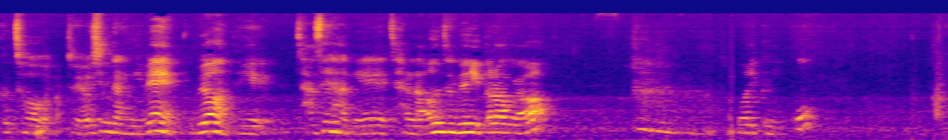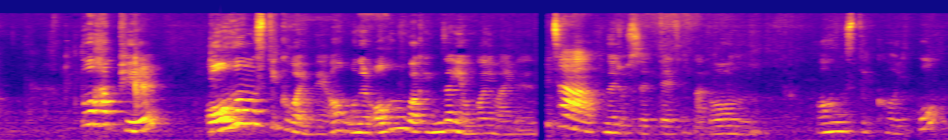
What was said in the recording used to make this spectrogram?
그저 저 여신장님의 보면 되게 자세하게 잘 나오는 장면이 있더라고요. 머리끈 있고 또 하필 어흥 스티커가 있네요. 오늘 어흥과 굉장히 연관이 많이 되는 차 보내줬을 때 제가 넣어놓은 어흥 스티커 있고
